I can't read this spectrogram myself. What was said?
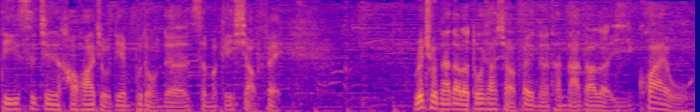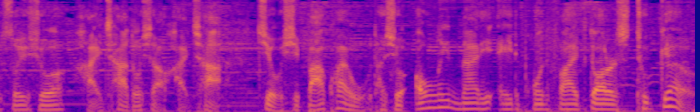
第一次进豪华酒店，不懂得怎么给小费。Rachel 拿到了多少小费呢？他拿到了一块五，所以说还差多少？还差九十八块五。他说 Only ninety eight point five dollars to go.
